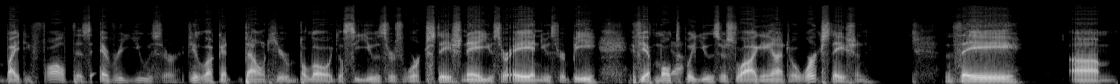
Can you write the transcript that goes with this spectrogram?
by default is every user. If you look at down here below, you'll see users workstation A, user A, and user B. If you have multiple yeah. users logging onto a workstation, they um,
